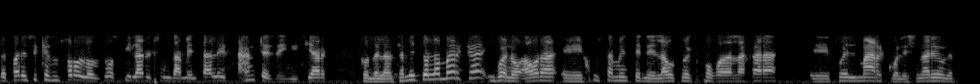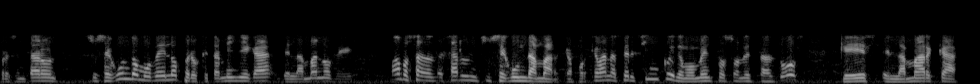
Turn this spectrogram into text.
me parece que esos fueron los dos pilares fundamentales antes de iniciar con el lanzamiento de la marca y bueno, ahora eh, justamente en el Auto Expo Guadalajara eh, fue el marco, el escenario donde presentaron su segundo modelo, pero que también llega de la mano de, vamos a dejarlo en su segunda marca, porque van a ser cinco y de momento son estas dos, que es la marca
